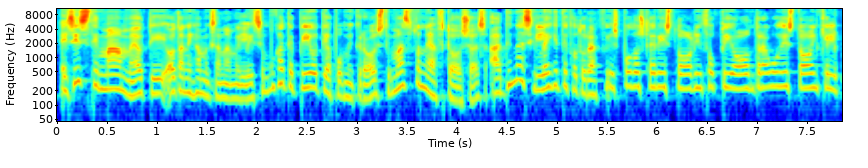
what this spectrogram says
Εσείς θυμάμαι ότι όταν είχαμε ξαναμιλήσει μου είχατε πει ότι από μικρός θυμάστε τον εαυτό σας αντί να συλλέγετε φωτογραφίες ποδοσφαιριστών, ηθοποιών, τραγουδιστών κλπ.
